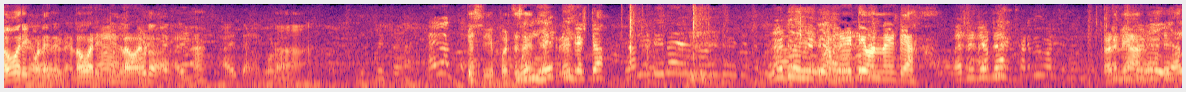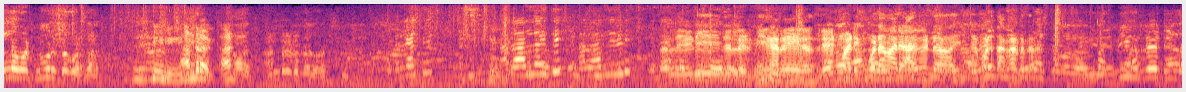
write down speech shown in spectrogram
ಲವರಿ ಕೊಡ ಇದ್ದೇನೆ ಲವರಿ ನಿನ್ ಲವರಿ. ಎಷ್ಟು ಒನ್ ನೈಂಟಿ ಒನ್ ನೈಂಟಿಯಾ ಕಡಿಮೆ ಎಲ್ಲ ಒಟ್ಟು ನೂರು ರೂಪಾಯಿ ಕೊಡು ಸಾಕು. Hundred hundred. ರೂಪಾಯಿ ಕೊಡು. ಅಲ್ಲಿ ಇಡೀ ಇದೆಲ್ಲ ಇಡಿ. ನೀಗಾರೆ ಒಂದು ರೇಟ್ ಮಾಡಿ ಕೊಡೆ ಮಾರಿ ಆಗಂಡ ಇಷ್ಟಪಟ್ಟು ತಗೊಂಡದ ನೀವು ರೇಟ್ ಹೇಳ.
